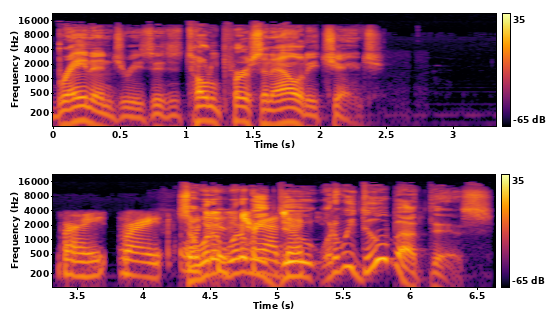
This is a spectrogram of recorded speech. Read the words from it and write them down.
brain injuries. It's a total personality change. Right, right. So what, what do we do? What do we do about this?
